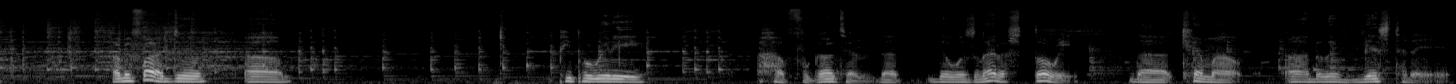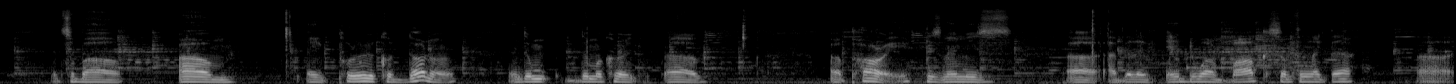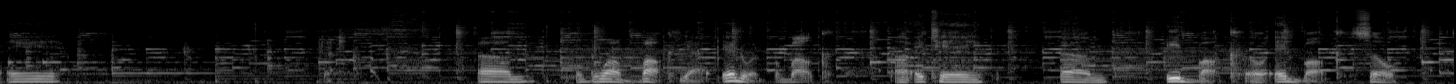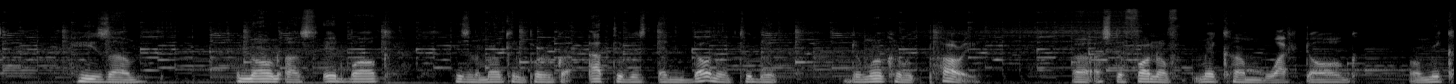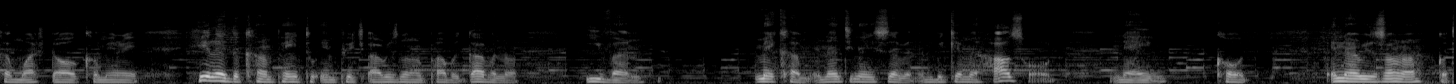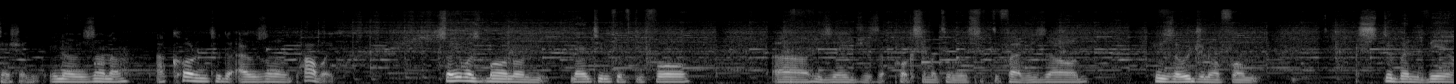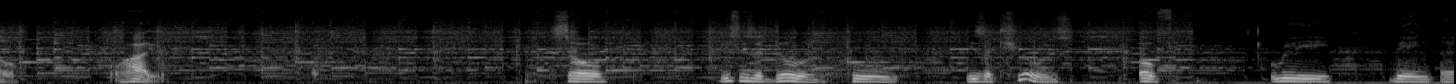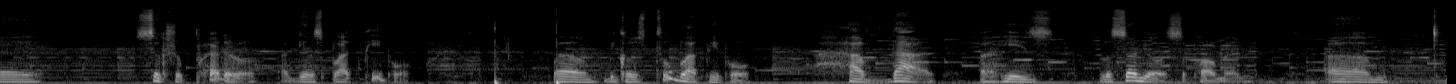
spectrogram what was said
but before I do, um, people really have forgotten that there was another story that came out, I believe, yesterday. It's about um, a political donor in the Democratic uh, uh, Party. His name is, uh, I believe, Edward Buck, something like that. Uh, a um, Edward Buck, yeah, Edward Buck, uh, aka um, Ed Buck or Ed Buck. So he's um, known as Ed Buck. He's an American political activist and donor to the Democratic Party. Uh, as the founder of Mecham Watchdog or Mecham Watchdog Community, he led the campaign to impeach Arizona Republic Governor Evan Mecham in 1987 and became a household name called in Arizona quotation in Arizona according to the Arizona Republic. So he was born on 1954. Uh, his age is approximately 65 years old. He's original from Steubenville, Ohio. So this is a dude who is accused of really being a sexual predator against black people. Um, because two black people have died at his Los Angeles apartment um,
